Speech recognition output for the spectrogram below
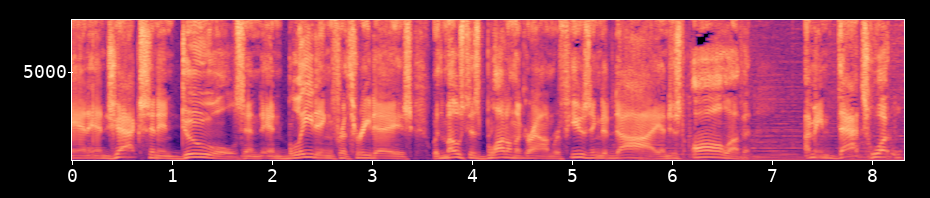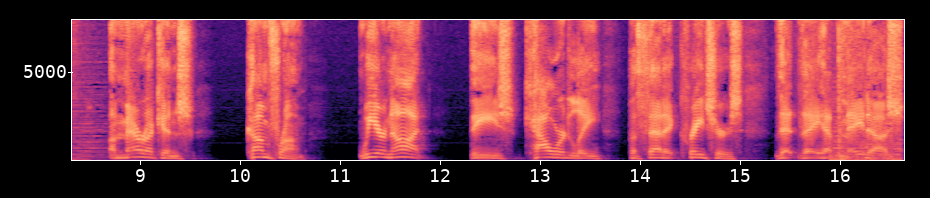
And, and Jackson in duels and, and bleeding for three days with most of his blood on the ground, refusing to die, and just all of it. I mean, that's what Americans come from. We are not these cowardly, pathetic creatures that they have made us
